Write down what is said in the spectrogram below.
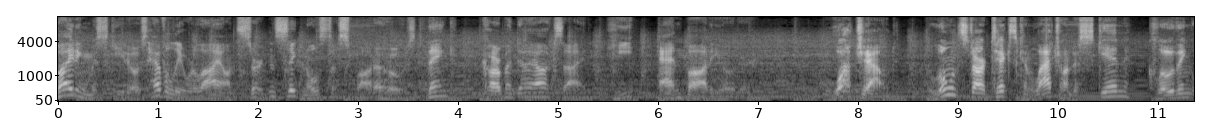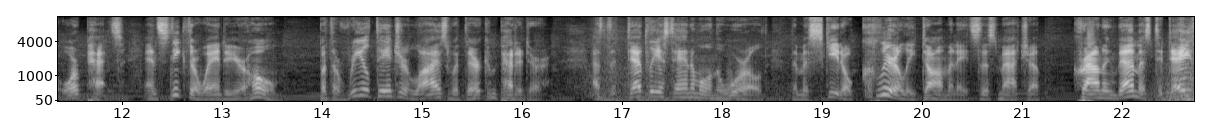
biting mosquitoes heavily rely on certain signals to spot a host. Think carbon dioxide, heat, and body odor. Watch out! Lone Star ticks can latch onto skin, clothing, or pets and sneak their way into your home. But the real danger lies with their competitor. As the deadliest animal in the world, the mosquito clearly dominates this matchup, crowning them as today's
